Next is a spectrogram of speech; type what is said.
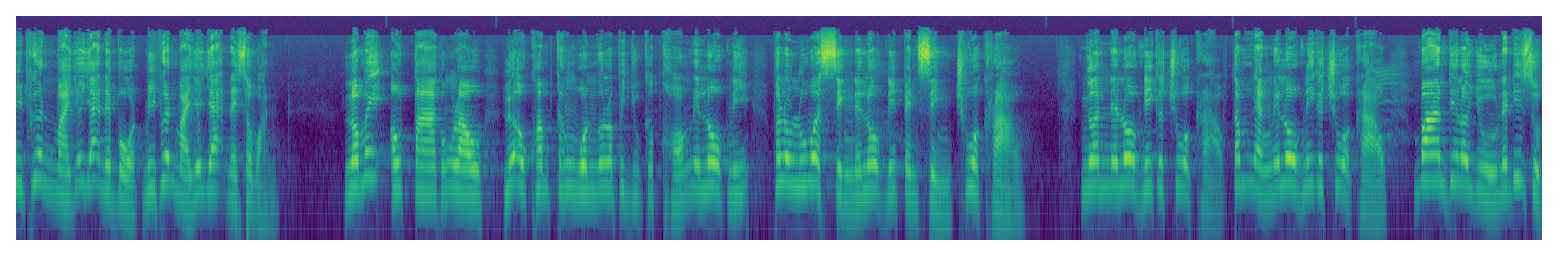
มีเพื่อนใหม่เยอะแยะในโบสถ์มีเพื่อนใหม่เยอะแยะในสวรรค์ เราไม่เอาตาของเรา หรือเอาความกังวลของเราไปอยู่กับของในโลกนี้ เพราะเรารู้ว่าสิ่งในโลกนี้เป็นสิ่งชั่วคราว เงินในโลกนี้ก็ชั่วคราวตำแหน่งในโลกนี้ก็ชั่วคราว บ้านที่เราอยู่ในที่สุด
